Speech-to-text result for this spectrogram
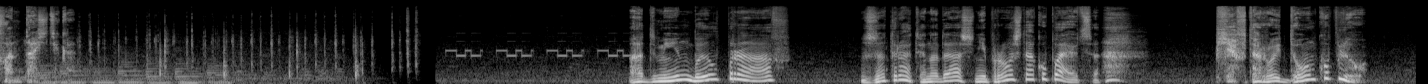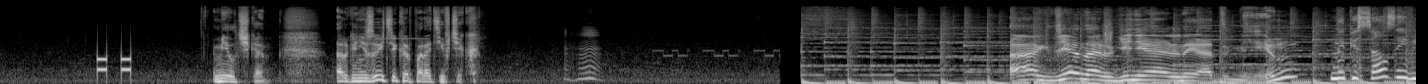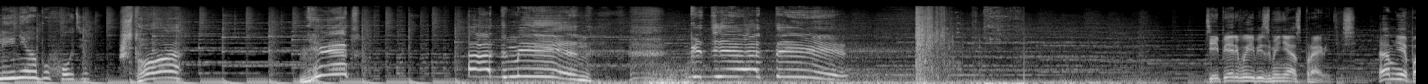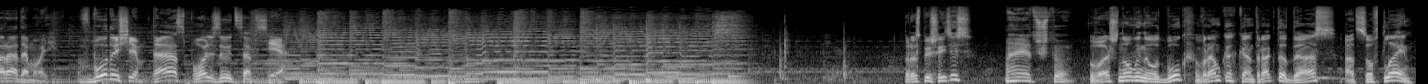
Фантастика. Админ был прав. Затраты на ДАС не просто окупаются. Я второй дом куплю. Милочка, организуйте корпоративчик. А где наш гениальный админ? Написал заявление об уходе. Что? Нет? Админ! Где ты? Теперь вы и без меня справитесь. А мне пора домой. В будущем, да, пользуются все. Распишитесь. А это что? Ваш новый ноутбук в рамках контракта DAS от Softline.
